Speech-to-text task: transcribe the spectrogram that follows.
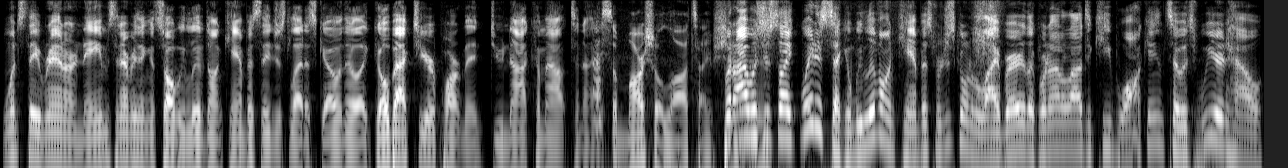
once they ran our names and everything and saw we lived on campus, they just let us go, and they're like, "Go back to your apartment. Do not come out tonight." That's a martial law type shit. But I was man. just like, wait a second, we live on campus. We're just going to the library. Like, we're not allowed to keep walking. So it's weird how,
